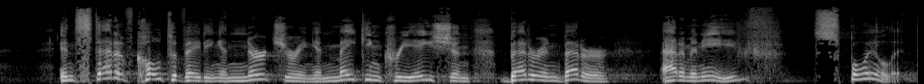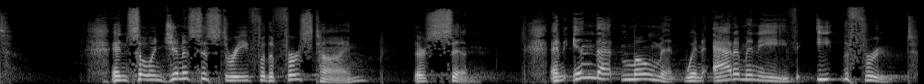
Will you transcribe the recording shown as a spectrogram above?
Instead of cultivating and nurturing and making creation better and better, Adam and Eve spoil it. And so in Genesis 3, for the first time, there's sin. And in that moment when Adam and Eve eat the fruit,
